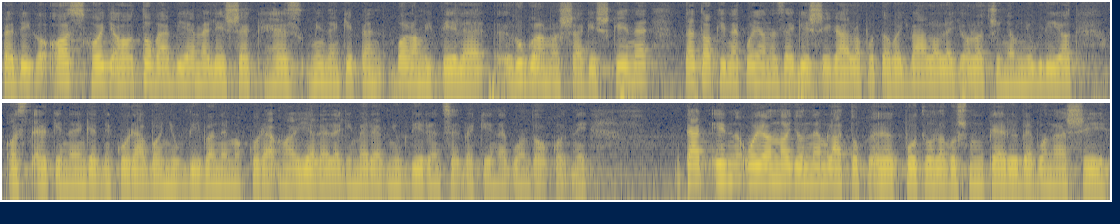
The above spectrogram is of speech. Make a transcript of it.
pedig az, hogy a további emelésekhez mindenképpen valamiféle rugalmasság is kéne, tehát akinek olyan az egészségállapota, vagy vállal egy alacsonyabb nyugdíjat, azt el kéne engedni korábban nyugdíjban, nem a, korábban, a jelenlegi merev nyugdíjrendszerbe kéne gondolkodni. Tehát én olyan nagyon nem látok pótlólagos munkaerőbevonási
